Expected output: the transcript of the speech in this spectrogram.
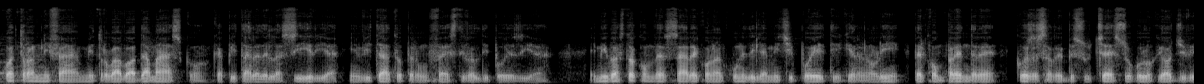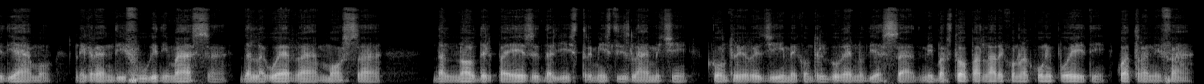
Quattro anni fa mi trovavo a Damasco, capitale della Siria, invitato per un festival di poesia e mi bastò conversare con alcuni degli amici poeti che erano lì per comprendere cosa sarebbe successo, quello che oggi vediamo, le grandi fughe di massa dalla guerra mossa dal nord del paese dagli estremisti islamici contro il regime, contro il governo di Assad. Mi bastò parlare con alcuni poeti quattro anni fa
